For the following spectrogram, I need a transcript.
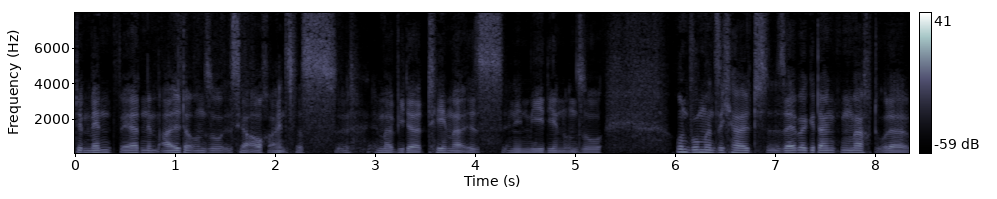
dement werden im Alter und so ist ja auch eins, was äh, immer wieder Thema ist in den Medien und so und wo man sich halt selber Gedanken macht oder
